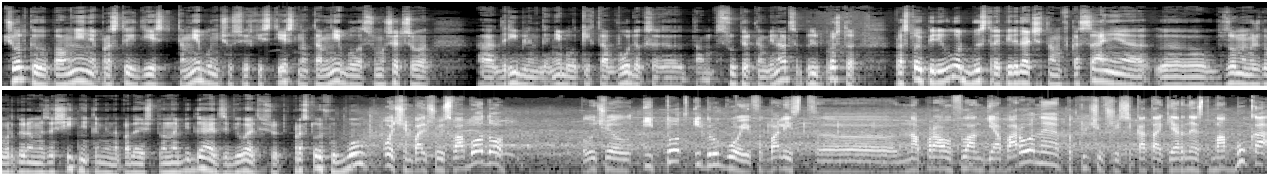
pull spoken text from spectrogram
четкое выполнение простых действий. Там не было ничего сверхъестественного, там не было сумасшедшего э, дриблинга, не было каких-то обводок, э, там, супер комбинаций. Были просто простой перевод, быстрая передача там в касание, э, в зону между вратарем и защитниками, нападающий туда набегает, забивает, все. Это простой футбол. Очень большую свободу получил и тот, и другой футболист э, на правом фланге обороны, подключившийся к атаке Эрнест Мабука.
